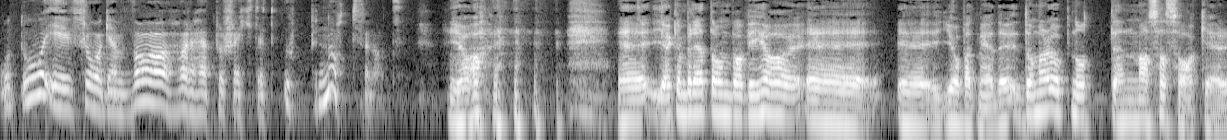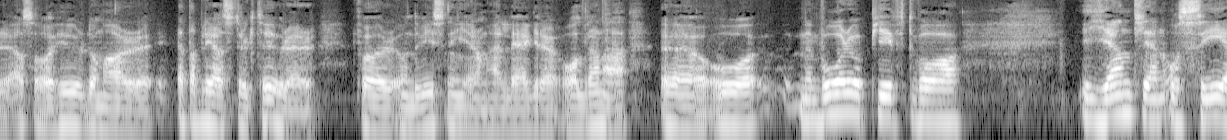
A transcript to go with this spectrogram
Och då är ju frågan, vad har det här projektet uppnått för något? Ja, eh, jag kan berätta om vad vi har eh, eh, jobbat med. De har uppnått en massa saker, alltså hur de har etablerat strukturer för undervisning i de här lägre åldrarna. Och, men vår uppgift var egentligen att se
